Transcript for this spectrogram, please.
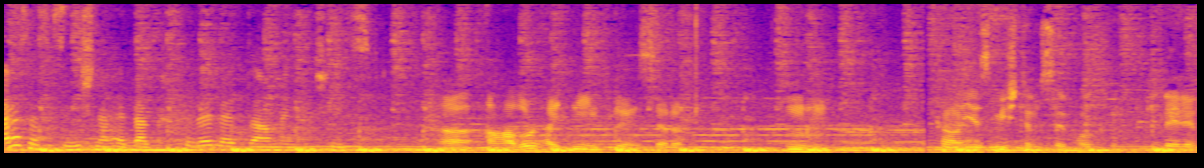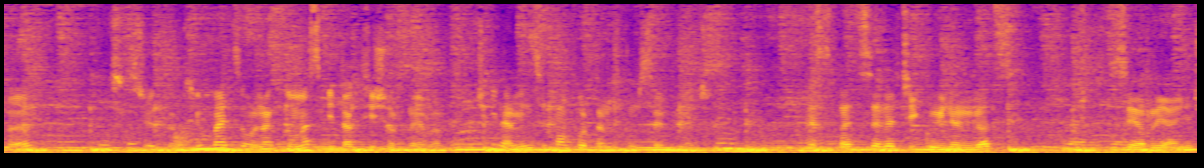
կարաս ասես ինչն է հետաքրքրել այդ ամեն ինչից։ Ահա որ հայտնի ինֆլուենսերը։ Քան ես միշտ եմ հոգնում վերևը։ Ինչի՞։ Բայց օրինակ դու ես սպիտակ թիշերտներով։ Չգիտեմ, ինձ կոմֆորտ եմ զգում սև մեջ։ Ես բայց սևը չի գույնը ընկած սերիա ինչ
